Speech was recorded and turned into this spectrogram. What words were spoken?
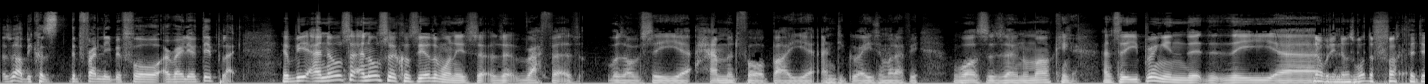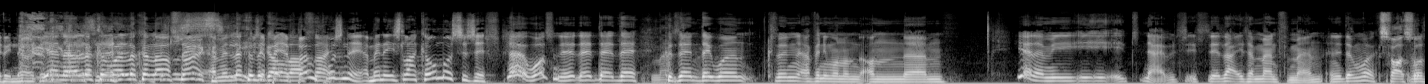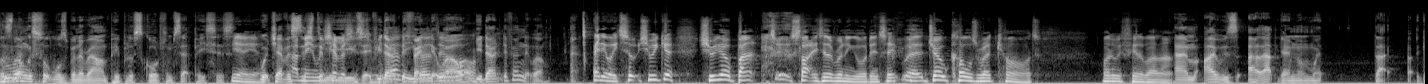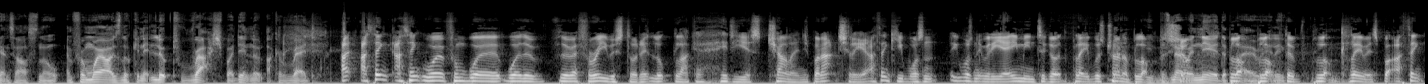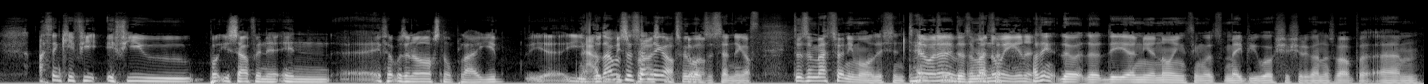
as well because the friendly before Aurelio did play. He'll be, and also, and also, because the other one is that, that Rafa has was obviously uh, hammered for by uh, Andy Grays and what have you was the zonal marking, Yeah. and so you bring in the the, the uh, Nobody knows what the fuck they're doing now. Yeah, they? no, look at- well, look at last night. I mean, look It at the goal bit of last both, night. wasn't it? I mean, it's like almost as if No, it wasn't it? They they because they, they weren't because they didn't have anyone on on. Um, yeah, I mean, it, it, it, no, it's, it's that is a man for man, and it doesn't work. As far as, as long working. as football's been around, people have scored from set pieces. Yeah, yeah. Whichever I mean, system whichever you use it. If you don't Yeah, defend gotta it do it well, well. you don't defend it well. Anyway, so should we go? Should we go back to, slightly to the running order and say uh, Joe Cole's red card? What do we feel about that? Um, I was at that game on with that against Arsenal, and from where I was looking, it looked rash, but it didn't look like a red. I, I think I think where from where where the, the referee was stood, it looked like a hideous challenge. But actually, I think he wasn't he wasn't really aiming to go at the play. He was trying No, to block he was the nowhere shot, near the block, player, block really. the block clearance. But I think I think if you if you put yourself in in uh, if that was an Arsenal player, you you, you Now, wouldn't that be was a sending off. It go was a sending off. Doesn't matter anymore. This intent. No, I know. It doesn't matter. Annoying, innit? I think the, the the only annoying thing was maybe Wilshere should have gone as well, but um,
